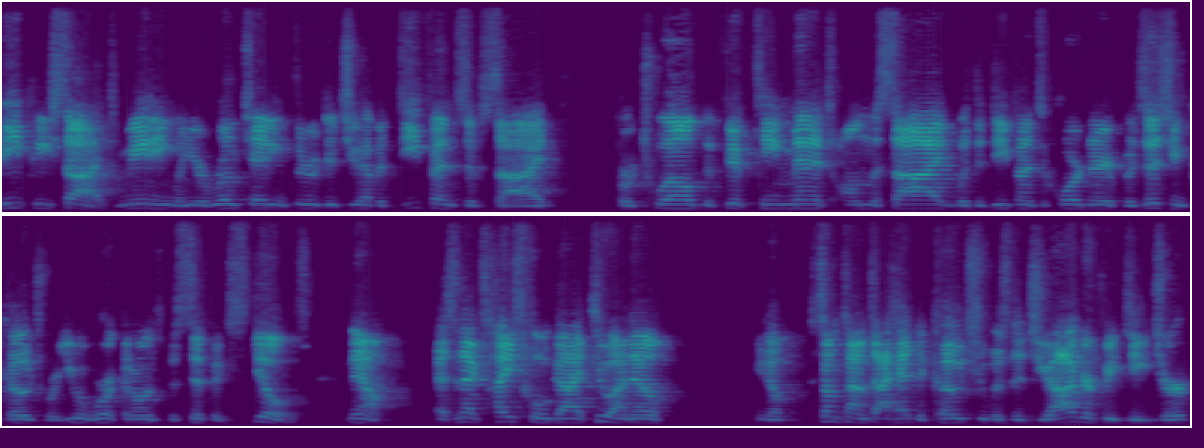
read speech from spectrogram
BP sides, meaning when you're rotating through, did you have a defensive side for 12 to 15 minutes on the side with the defensive coordinator position coach where you were working on specific skills? Now, as an ex high school guy, too, I know, you know, sometimes I had the coach who was the geography teacher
